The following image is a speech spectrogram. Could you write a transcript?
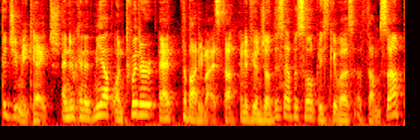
the Jimmy Cage. And you can hit me up on Twitter at the Buddymeister. And if you enjoyed this episode, please give us a thumbs up,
